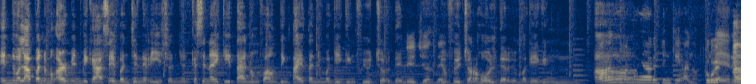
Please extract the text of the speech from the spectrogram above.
And wala pa namang Armin Mikasa, ibang generation yun. Kasi nakikita nung founding titan yung magiging future din. Future din. Yung future holder, yung magiging... ah, Parang yung nangyari din kay ano? Kumbaga, Eren. para,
